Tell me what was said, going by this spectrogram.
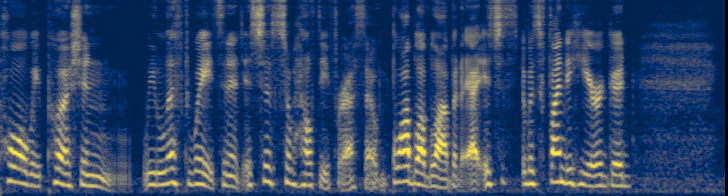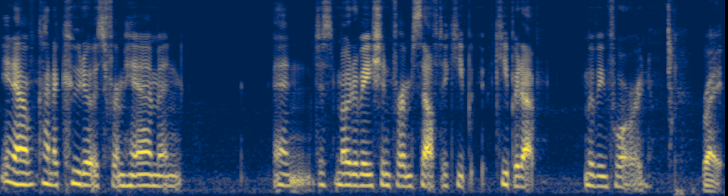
pull, we push, and we lift weights, and it, it's just so healthy for us. So blah blah blah. But it's just it was fun to hear a good, you know, kind of kudos from him and and just motivation for himself to keep keep it up moving forward. Right,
